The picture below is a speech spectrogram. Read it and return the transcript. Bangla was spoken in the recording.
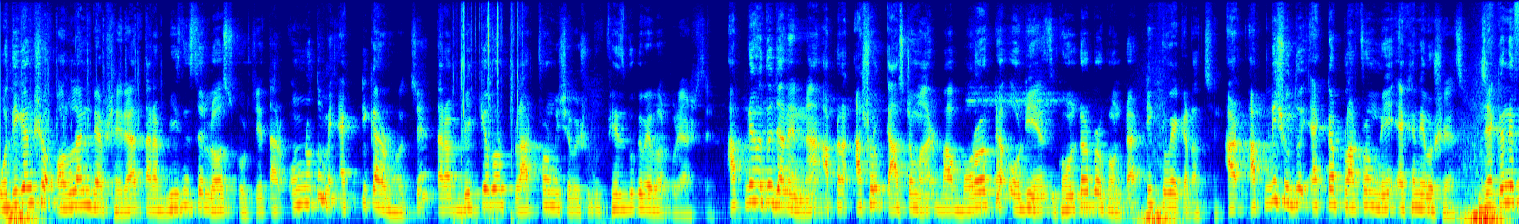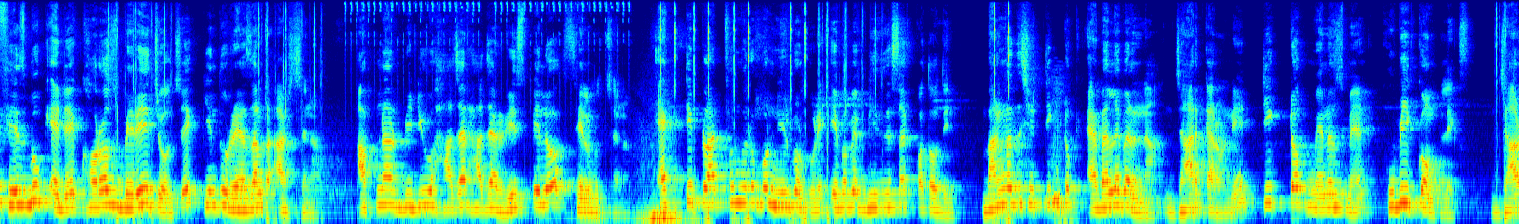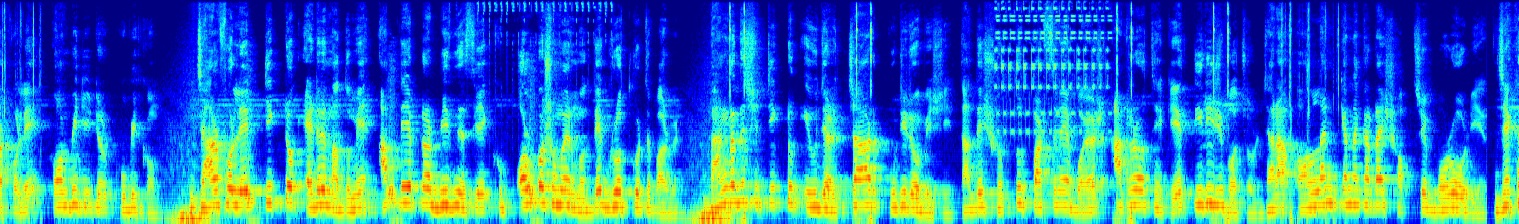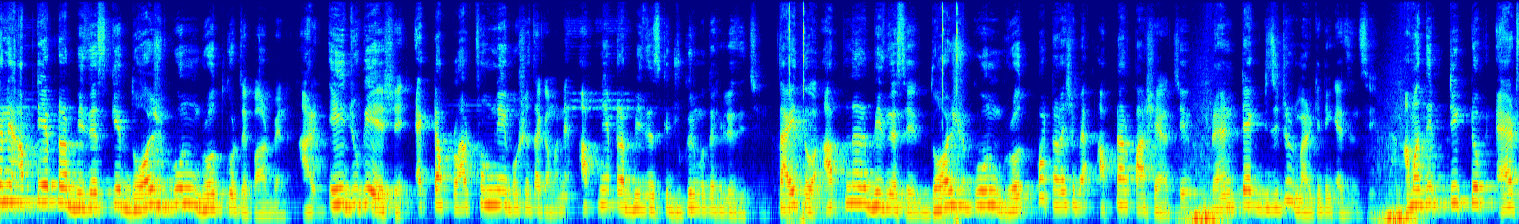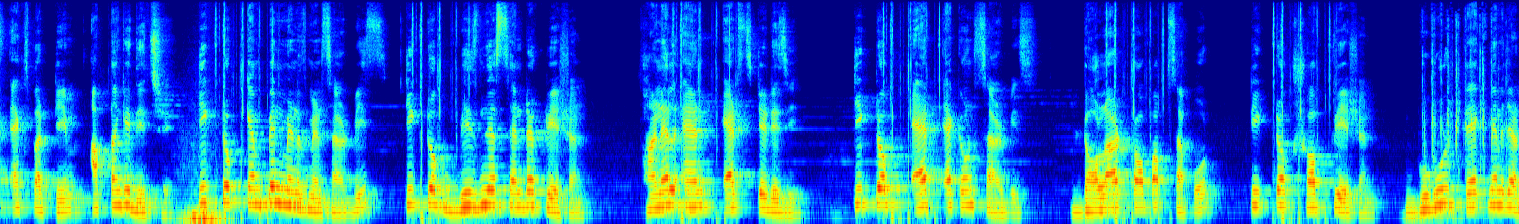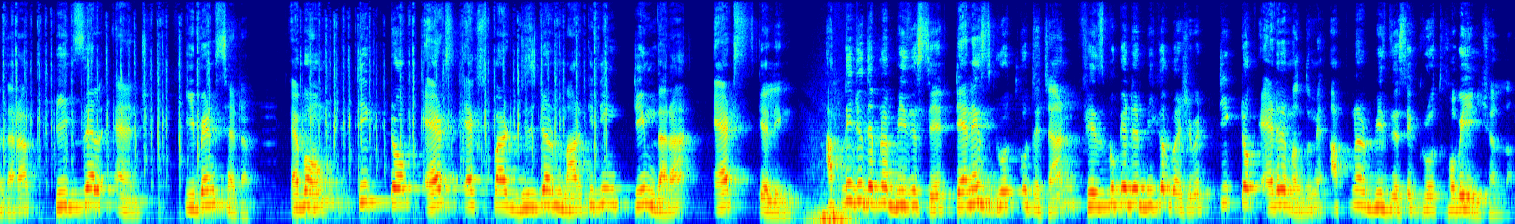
অধিকাংশ অনলাইন ব্যবসায়ীরা তারা বিজনেসে লস করছে। তার অন্যতম একটি কারণ হচ্ছে তারা বিজ্ঞাপন প্ল্যাটফর্ম হিসেবে শুধু ফেসবুকে ব্যবহার করে আসছে। আপনি হয়তো জানেন না, আপনার আসল কাস্টমার বা বড় একটা অডিয়েন্স ঘণ্টার পর ঘণ্টা টিকটকে কাটাচ্ছে। আর আপনি শুধু একটা প্ল্যাটফর্ম নিয়ে এখানে বসে আছেন। যেখানে ফেসবুক এডে খরচ বেড়েই চলছে, কিন্তু রেজাল্ট আসছে না। আপনার ভিডিও হাজার হাজার রিচ পেলেও সেল হচ্ছে না। একটি প্ল্যাটফর্মের উপর নির্ভর করে এভাবে বিজনেস আর কতদিন? বাংলাদেশে টিকটক অ্যাভেলেবেল না, যার কারণে টিকটক ম্যানেজমেন্ট খুবই কমপ্লেক্স যার ফলে কম্পিটিটর খুবই কম। যার ফলে টিকটক অ্যাডের মাধ্যমে আপনি আপনার বিজনেসে খুব অল্প সময়ের মধ্যে গ্রোথ করতে পারবেন। বাংলাদেশে টিকটক ইউজার চার কোটিরও বেশি, তাদের সত্তর পার্সেন্টের বয়স আঠারো থেকে তিরিশ বছর, যারা অনলাইন কেনাকাটায় সবচেয়ে বড় অডিয়েন্স যেখানে আপনি আপনার বিজনেসকে দশ গুণ গ্রোথ করতে পারবেন। আর এই যুগে এসে একটা প্ল্যাটফর্ম নিয়ে বসে থাকা মানে আপনি আপনার বিজনেসকে ঝুঁকির মধ্যে ফেলে দিচ্ছেন। তাই তো আপনার বিজনেসে দশ গুণ গ্রোথ পার্টনার হিসেবে আপনার পাশে আছে brand brandtech digital marketing agency আমাদের টিকটক অ্যাডস এক্সপার্ট টিম আপনাকে দিচ্ছে। TikTok campaign management service, TikTok business centre creation, funnel and ad strategy, TikTok ad account service, dollar top up support, TikTok shop creation, Google tech manager দ্বারা পিক্সেল অ্যান্ড ইভেন্ট সেট এবং TikTok ads expert digital marketing team দ্বারা অ্যাড স্কেলিং। আপনি যদি আপনার বিজনেসে টেন এক্স গ্রোথ করতে চান, ফেসবুক অ্যাডের বিকল্প হিসেবে টিকটক অ্যাডের মাধ্যমে আপনার বিজনেসে গ্রোথ হবেই ইনশাল্লাহ।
